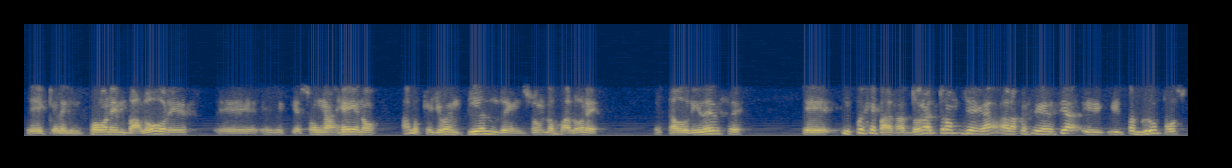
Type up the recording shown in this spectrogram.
que les imponen valores que son ajenos a lo que ellos entienden son los valores estadounidenses. y pues, ¿qué pasa? Donald Trump llega a la presidencia y, y estos grupos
